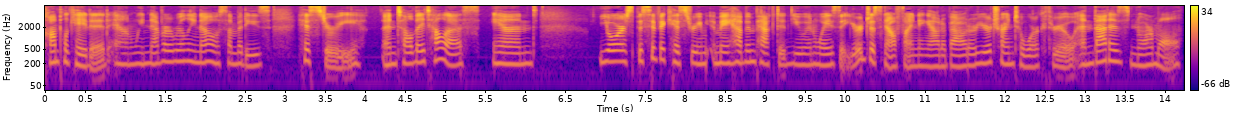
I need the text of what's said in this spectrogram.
complicated, and we never really know somebody's history until they tell us. And your specific history may have impacted you in ways that you're just now finding out about or you're trying to work through, and that is normal.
